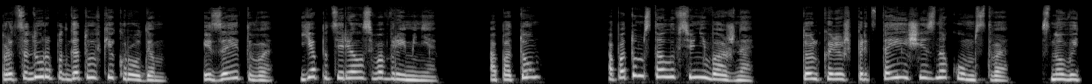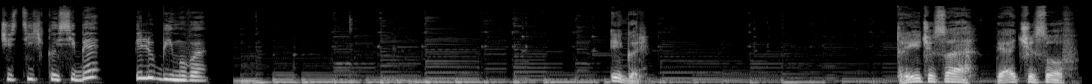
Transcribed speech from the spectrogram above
Процедура подготовки к родам. Из-за этого я потерялась во времени. А потом... А потом стало все неважно. Только лишь предстоящее знакомство с новой частичкой себя и любимого. Игорь. Три часа, пять часов.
